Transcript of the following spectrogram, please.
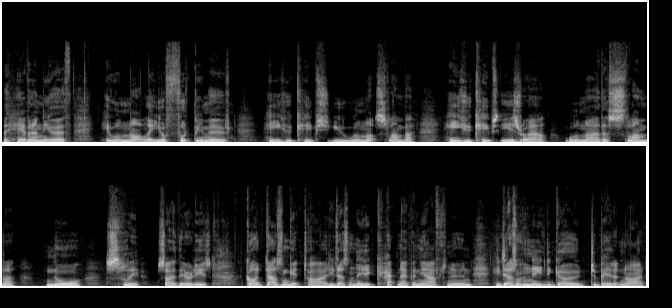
the heaven and the earth. He will not let your foot be moved. He who keeps you will not slumber. He who keeps Israel will neither slumber nor sleep. So there it is. God doesn't get tired. He doesn't need a cat nap in the afternoon. He doesn't need to go to bed at night.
